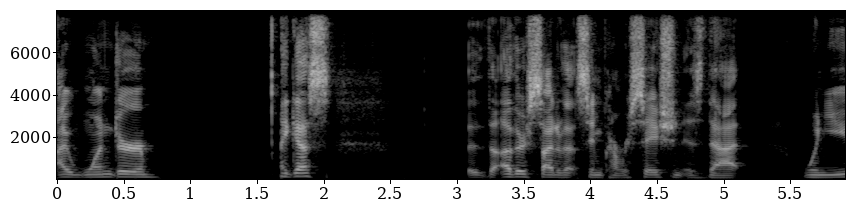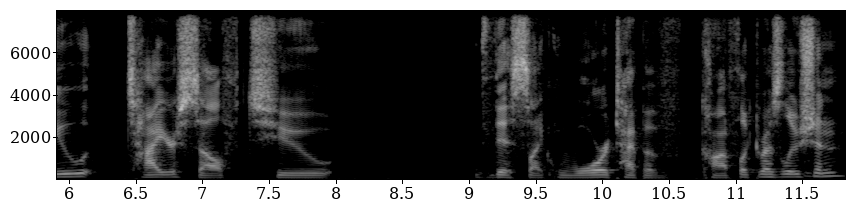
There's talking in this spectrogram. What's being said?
i wonder i guess the other side of that same conversation is that when you tie yourself to this like war type of conflict resolution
